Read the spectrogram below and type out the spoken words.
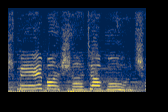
পুষ্পে বাসা যাব ছ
